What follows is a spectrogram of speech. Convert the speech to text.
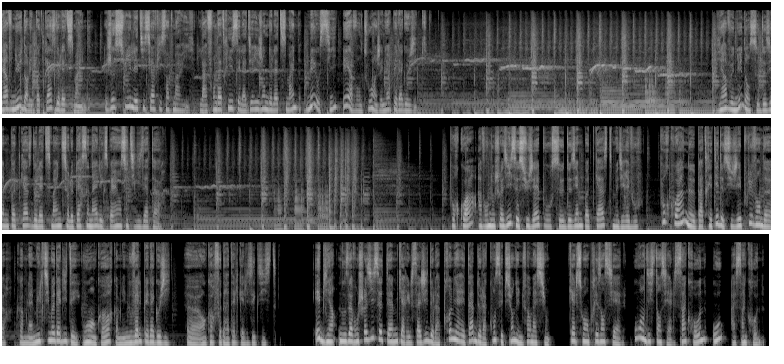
Bienvenue dans les podcasts de Let's Mind. Je suis Laetitia Fils-Sainte-Marie, la fondatrice et la dirigeante de Let's Mind, mais aussi et avant tout ingénieure pédagogique. Bienvenue dans ce deuxième podcast de Let's Mind sur le personnel et l'expérience utilisateur. Pourquoi avons-nous choisi ce sujet pour ce deuxième podcast, me direz-vous? Pourquoi ne pas traiter de sujets plus vendeurs, comme la multimodalité ou encore comme les nouvelles pédagogies? Euh, Encore faudrait-elle qu'elles existent. Eh bien, nous avons choisi ce thème car il s'agit de la première étape de la conception d'une formation, qu'elle soit en présentiel ou en distanciel synchrone ou asynchrone.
